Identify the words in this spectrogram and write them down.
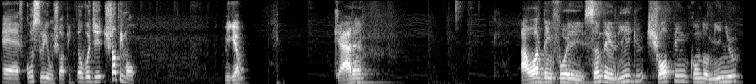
É, construiu um shopping. Então eu vou de Shopping Mall. Miguel? Cara. A ordem foi Sunday League, shopping, condomínio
